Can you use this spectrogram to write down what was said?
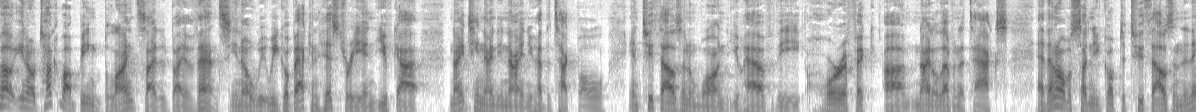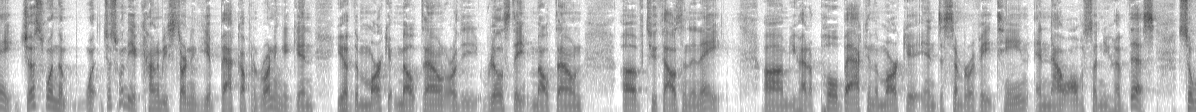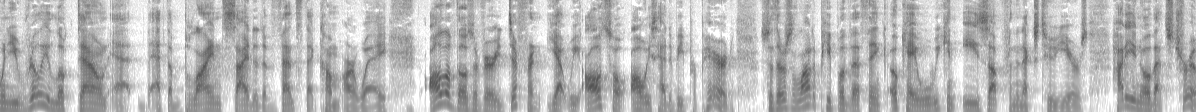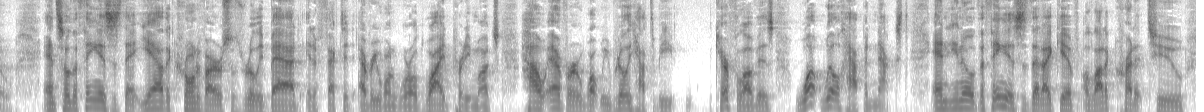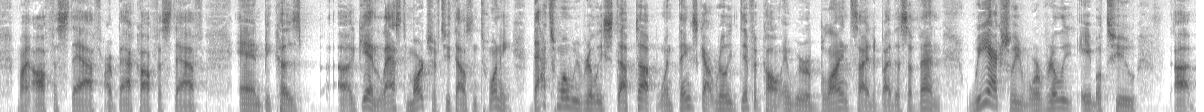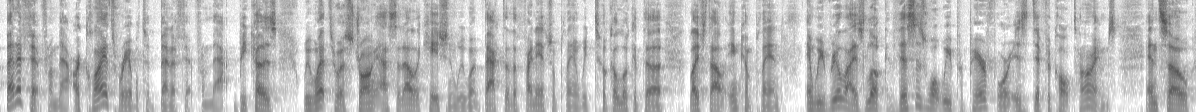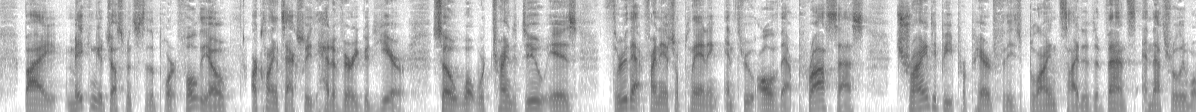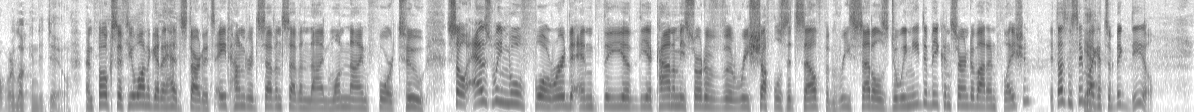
Well, you know, talk about being blindsided by events. You know, we, we go back in history and you've got 1999, you had the tech bubble. In 2001, you have the horrific um, 9 11 attacks. And then all of a sudden, you go up to 2008. Just when the just when the economy is starting to get back up and running again, you have the market meltdown or the real estate meltdown of 2008. Um, you had a pullback in the market in December of 18, and now all of a sudden you have this. So when you really look down at at the blindsided events that come our way, all of those are very different. Yet we also always had to be prepared. So there's a lot of people that think, okay, well we can ease up for the next two years. How do you know that's true? And so the thing is, is that yeah, the coronavirus was really bad. It affected everyone worldwide pretty much. However, what we really have to be careful of is what will happen next. And you know, the thing is, is that I give a lot of credit to my office staff, our back office staff, and because uh, again, last March of 2020, that's when we really stepped up. When things got really difficult and we were blindsided by this event, we actually were really able to uh, benefit from that. Our clients were able to benefit from that because we went through a strong asset allocation. We went back to the financial plan. We took a look at the lifestyle income plan and we realized, look, this is what we prepare for is difficult times. And so by making adjustments to the portfolio, our clients actually had a very good year. So what we're trying to do is through that financial planning and through all of that process, trying to be prepared for these blindsided events. And that's really what we're looking to do. And folks, if you want to get a head start, it's 800 779 1942. So as we move forward and the, uh, the economy sort of uh, reshuffles itself and resettles, do we need to be concerned about inflation? It doesn't seem Yeah. like it's a big deal.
